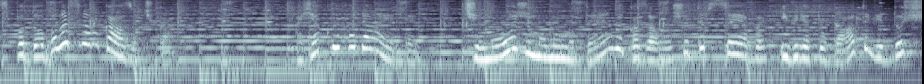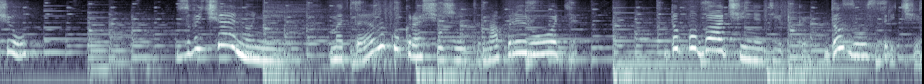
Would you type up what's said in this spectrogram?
сподобалась вам казочка? А як ви гадаєте, чи можемо ми метелика залишити в себе і врятувати від дощу? Звичайно, ні. Метелику краще жити на природі. До побачення, дітки, до зустрічі!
